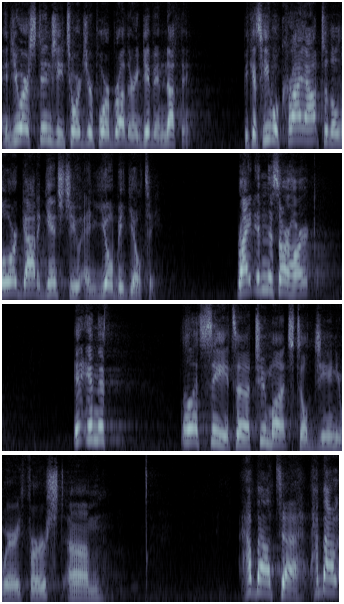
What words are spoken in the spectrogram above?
and you are stingy towards your poor brother and give him nothing because he will cry out to the Lord God against you and you'll be guilty. Right? Isn't this our heart? In this, well, let's see, it's uh, two months till January 1st. Um, how about, uh, how about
